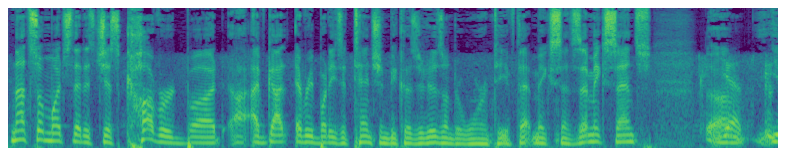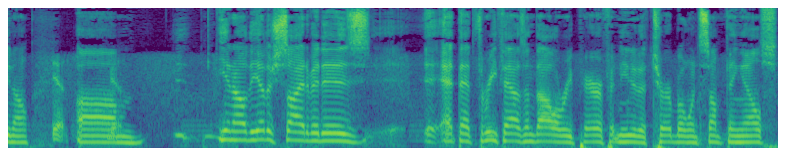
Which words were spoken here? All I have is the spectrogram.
Not so much that it's just covered, but I've got everybody's attention because it is under warranty, if that makes sense. Does that make sense? Um, Yes. You know, Yes. um, you know, the other side of it is at that three thousand dollar repair, if it needed a turbo and something else,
